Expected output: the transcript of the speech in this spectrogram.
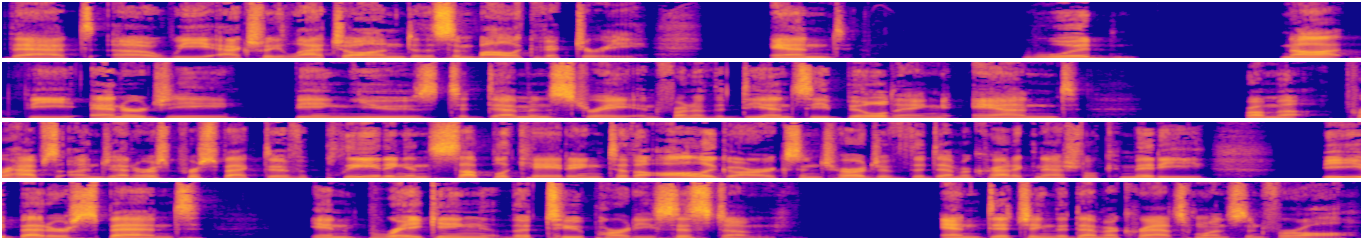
that uh, we actually latch on to the symbolic victory. And would not the energy being used to demonstrate in front of the DNC building and from a perhaps ungenerous perspective, pleading and supplicating to the oligarchs in charge of the Democratic National Committee be better spent in breaking the two party system and ditching the Democrats once and for all.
